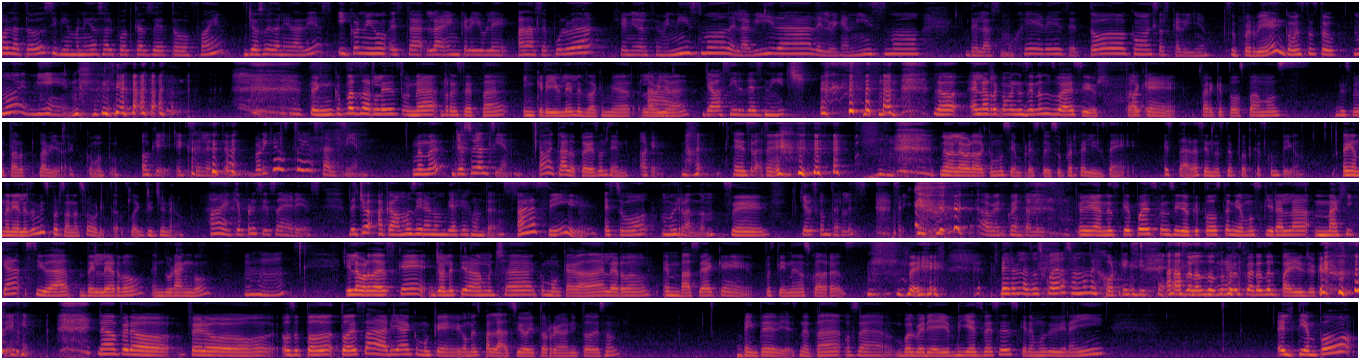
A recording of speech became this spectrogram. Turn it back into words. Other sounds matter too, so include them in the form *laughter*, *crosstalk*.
Hola a todos y bienvenidos al podcast de Todo Fine. Yo soy Daniela Díaz y conmigo está la increíble Ana Sepúlveda, genio del feminismo, de la vida, del veganismo, de las mujeres, de todo. ¿Cómo estás, cariño? Súper bien, ¿cómo estás tú? Muy bien. *laughs* Tengo que pasarles una receta increíble, les va a cambiar la Ah, vida. Ya vas a ir de snitch. *laughs* Lo- en las recomendaciones les voy a decir para, que, para que todos podamos disfrutar la vida como tú. Ok, excelente. *laughs* Porque yo estoy hasta al 100. ¿Mande? Yo soy al 100. Ah, claro, te ves al 100. Ok. *laughs* Este. *laughs* no, la verdad, como siempre, estoy súper feliz de estar haciendo este podcast contigo. Oigan, Daniel es de mis personas favoritas. Like, did you know? Ay, qué preciosa eres. De hecho, acabamos de ir en un viaje juntas. Ah, sí. Estuvo muy random. Sí. ¿Quieres contarles? a ver, cuéntales. Oigan, es que pues coincidió que todos teníamos que ir a la mágica ciudad de Lerdo, en Durango. Ujú. Y la verdad es que yo le tiraba mucha como cagada al Lerdo en base a que pues tiene dos cuadras *laughs* de... Pero las dos cuadras son lo mejor que existe. Ah, son las dos mejores cuadras del país, yo creo. *laughs* Sí. *laughs* No, pero, pero, o sea, todo, toda esa área como que Gómez Palacio y Torreón y todo eso, 20 de 10, neta, o sea, volvería a ir 10 veces, queremos vivir ahí. El tiempo,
